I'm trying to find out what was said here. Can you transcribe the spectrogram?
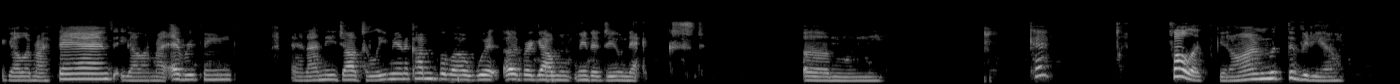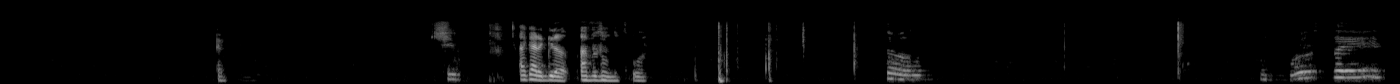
Y'all are my fans, y'all are my everything. And I need y'all to leave me in the comment below whatever y'all want me to do next. Um Okay. So let's get on with the video. Okay. Shoot. I gotta get up. I was on the floor. So we'll say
